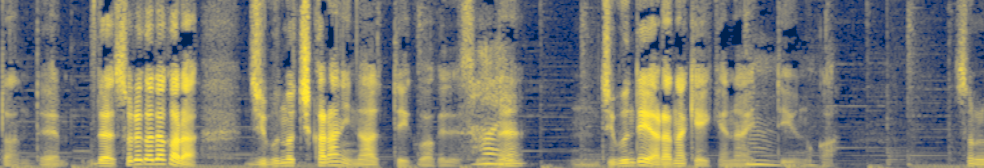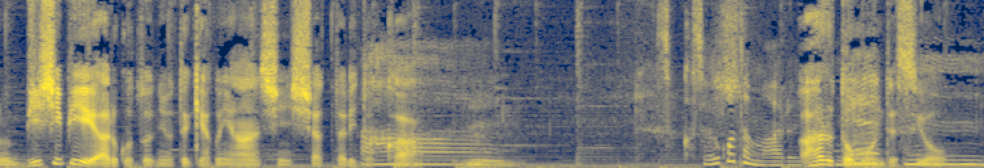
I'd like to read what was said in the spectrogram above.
たんで,、でそれがだから自分の力になっていくわけですよね、はい。うん自分でやらなきゃいけないっていうのが、その BCP あることによって逆に安心しちゃったりとか。うん、そっかそういうこともあるね。あると思うんですよ。うんん。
